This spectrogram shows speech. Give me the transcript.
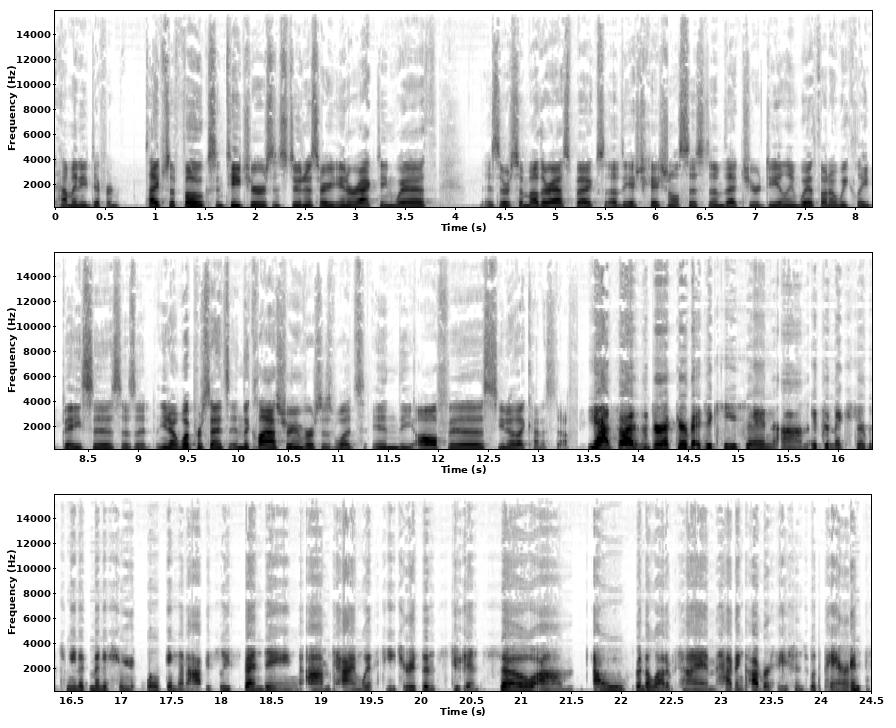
How many different types of folks and teachers and students are you interacting with? Is there some other aspects of the educational system that you're dealing with on a weekly basis? Is it, you know, what percent's in the classroom versus what's in the office, you know, that kind of stuff? Yeah, so as the director of education, um, it's a mixture between administrative work and then obviously spending um, time with teachers and students. So um, I spend a lot of time having conversations with parents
